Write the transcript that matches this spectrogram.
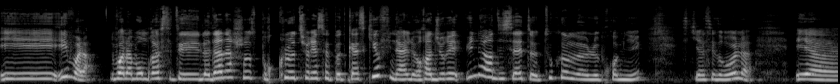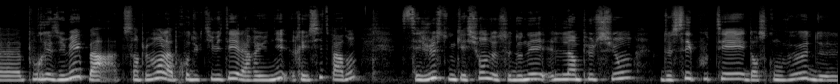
Et, voilà. Voilà, bon, bref, c'était la dernière chose pour clôturer ce podcast qui, au final, aura duré 1h17, tout comme le premier, ce qui est assez drôle. Et euh, pour résumer, bah, tout simplement, la productivité et la réussite, pardon, c'est juste une question de se donner l'impulsion, de s'écouter dans ce qu'on veut, de,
